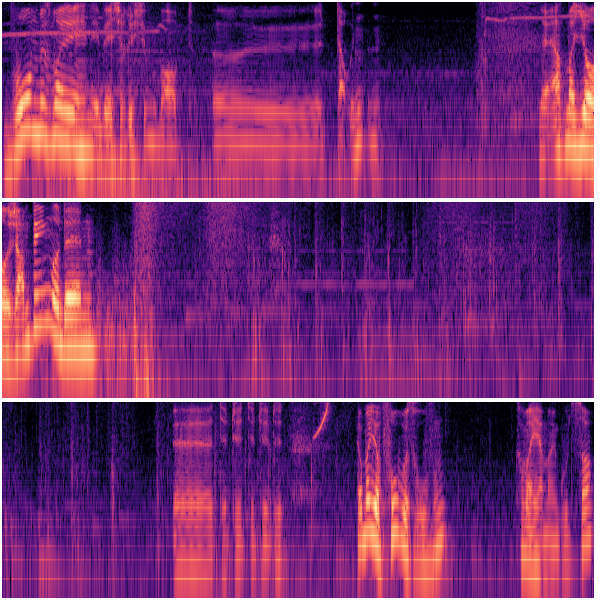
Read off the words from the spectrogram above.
Wo müssen wir denn hin? In welche Richtung überhaupt? Äh, da unten. Ja, erstmal hier Jumping und dann... Äh, dit, dit, dit, dit. Können wir hier Phobos rufen? Komm mal her, mein Gutster.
